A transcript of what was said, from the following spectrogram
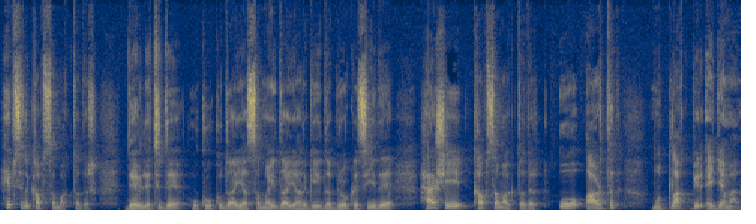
hepsini kapsamaktadır. Devleti de, hukuku da, yasamayı da, yargıyı da, bürokrasiyi de her şeyi kapsamaktadır. O artık mutlak bir egemen.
